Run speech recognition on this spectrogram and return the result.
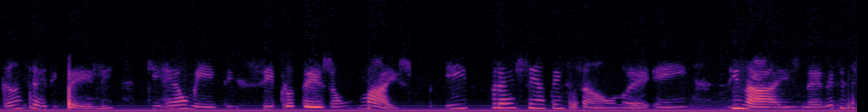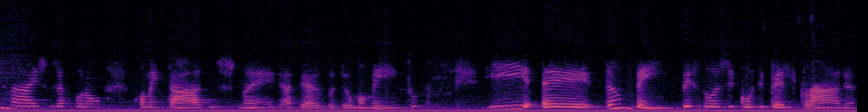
câncer de pele, que realmente se protejam mais e prestem atenção, não é, em sinais, né? Nesses sinais que já foram comentados, né, até, até o momento. E é, também pessoas de cor de pele clara,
